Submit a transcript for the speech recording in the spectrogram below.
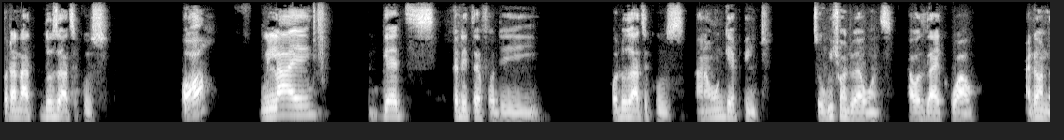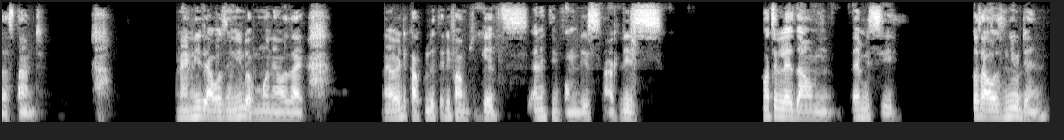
for that those articles, or will I get credited for the for those articles and I won't get paid? So which one do I want? I was like, wow, I don't understand. And I need I was in need of money. I was like, I already calculated if I'm to get anything from this, at least nothing less than let me see. Because I was new then,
